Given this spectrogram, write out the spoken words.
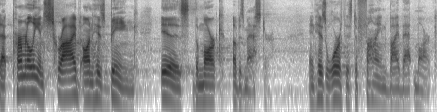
that permanently inscribed on his being is the mark of his master. And his worth is defined by that mark.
